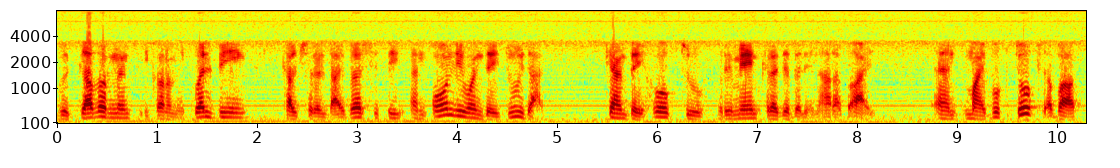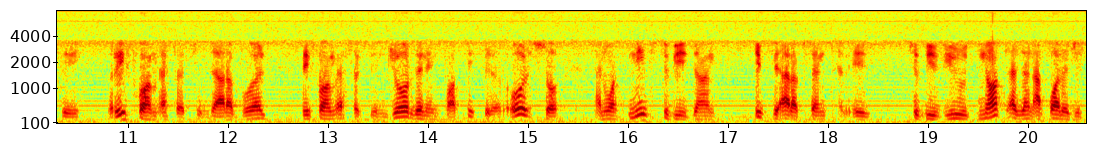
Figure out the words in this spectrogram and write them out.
good governance, economic well-being, cultural diversity, and only when they do that can they hope to remain credible in Arab eyes. And my book talks about the reform efforts in the Arab world, reform efforts in Jordan in particular also, and what needs to be done if the Arab Center is to be viewed not as an apologist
